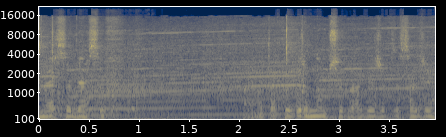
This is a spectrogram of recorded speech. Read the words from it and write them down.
e, Mercedesów. Mają tak ogromną przewagę, że w zasadzie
